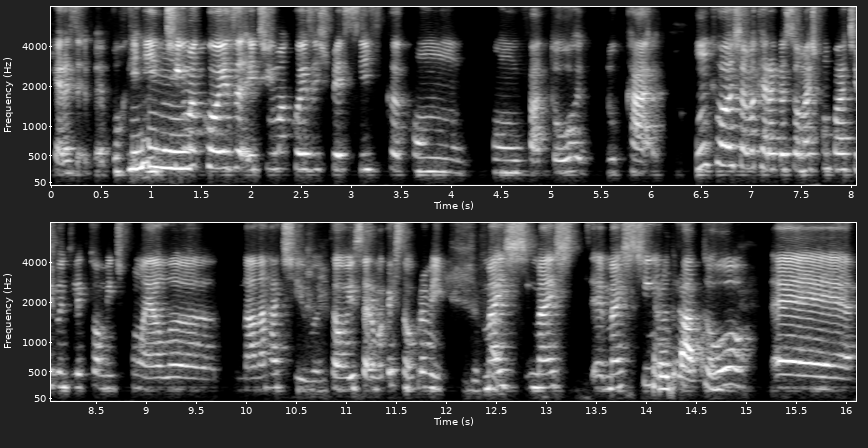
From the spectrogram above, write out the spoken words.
que era é, porque uhum. e tinha uma coisa e tinha uma coisa específica com, com o fator do cara. Um que eu achava que era a pessoa mais compatível intelectualmente com ela na narrativa. Então, isso era uma questão para mim. Mas, mas, é, mas tinha um fator é,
